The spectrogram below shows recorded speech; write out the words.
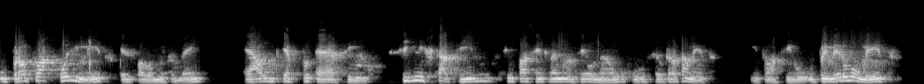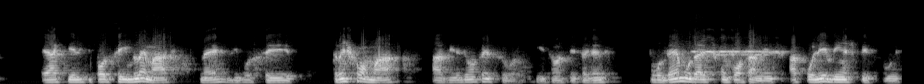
o próprio acolhimento, que ele falou muito bem, é algo que é, é assim, significativo se o paciente vai manter ou não o seu tratamento. Então, assim, o, o primeiro momento é aquele que pode ser emblemático, né, de você transformar a vida de uma pessoa. Então, assim, se a gente puder mudar esse comportamento, acolher bem as pessoas,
